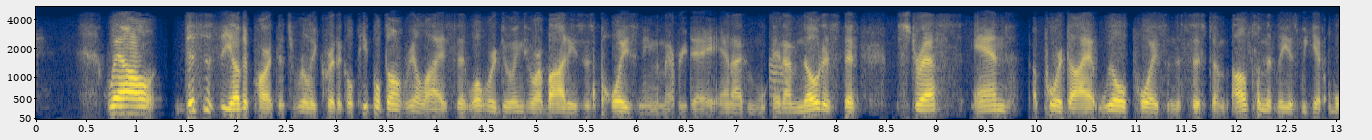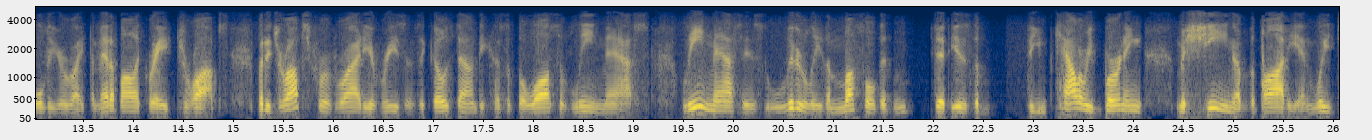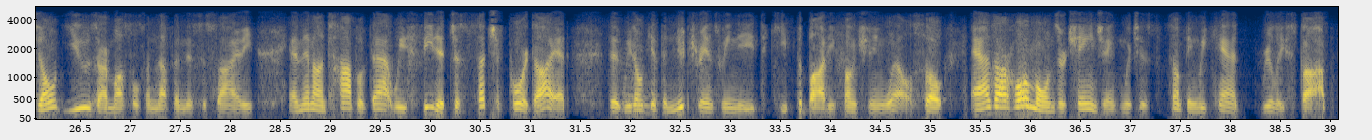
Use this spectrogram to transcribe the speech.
Well, this is the other part that's really critical. People don't realize that what we're doing to our bodies is poisoning them every day, and I've ah. and I've noticed that stress and a poor diet will poison the system. Ultimately, as we get older, you're right, the metabolic rate drops, but it drops for a variety of reasons. It goes down because of the loss of lean mass. Lean mass is literally the muscle that that is the the calorie burning machine of the body and we don't use our muscles enough in this society. And then on top of that we feed it just such a poor diet that we don't get the nutrients we need to keep the body functioning well. So as our hormones are changing which is something we can't really stop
